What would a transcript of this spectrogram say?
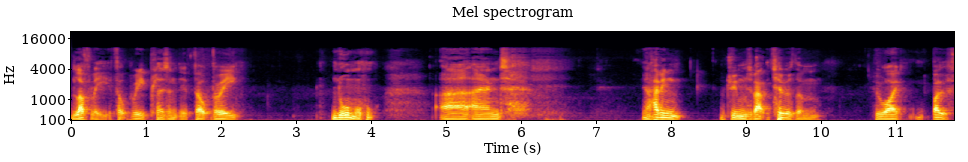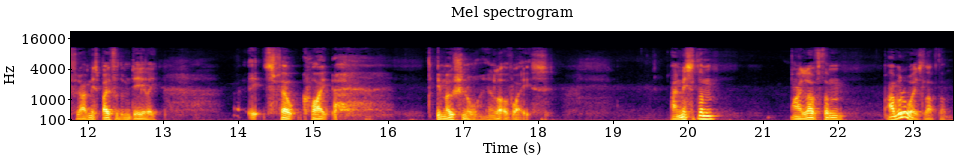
lovely. It felt really pleasant. It felt very normal. Uh, and you know, having dreams about the two of them, who I both I miss both of them dearly. It's felt quite emotional in a lot of ways. I miss them. I love them. I will always love them.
